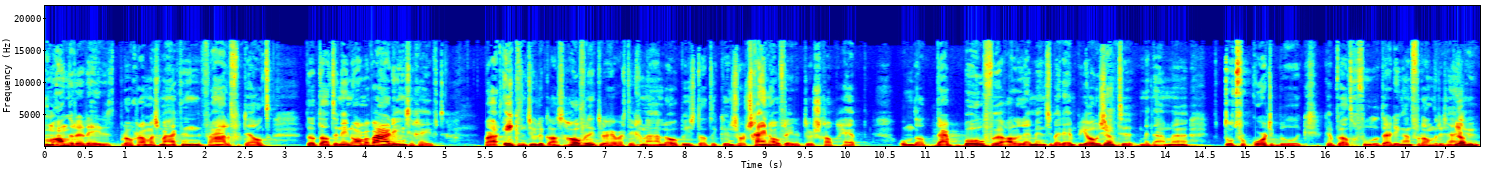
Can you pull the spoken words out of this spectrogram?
om andere redenen programma's maakt en verhalen vertelt, dat dat een enorme waarde in zich heeft. Waar ik natuurlijk als hoofdredacteur heel erg tegenaan loop, is dat ik een soort schijnhoofdredacteurschap heb. Omdat daarboven allerlei mensen bij de NPO zitten. Met name tot voor kort. Ik bedoel, ik, ik heb wel het gevoel dat daar dingen aan het veranderen zijn Ja? nu.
